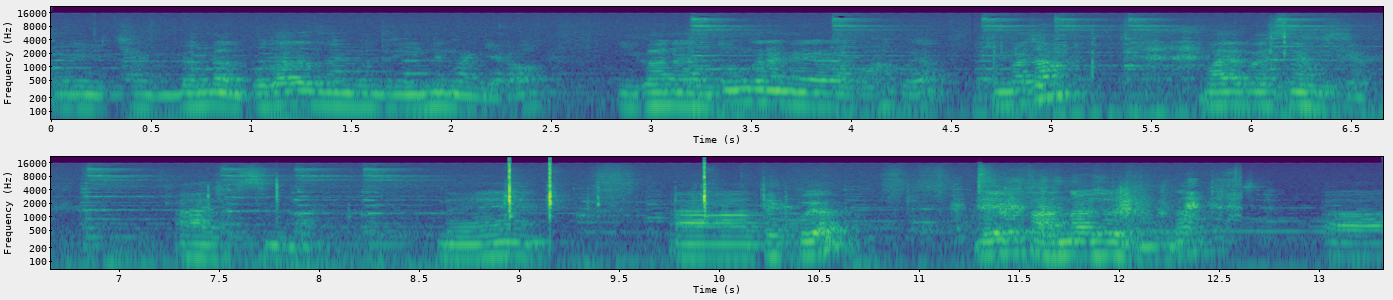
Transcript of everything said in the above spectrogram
우리 지금 몇몇 못 알아듣는 분들이 있는 관계로 이거는 동그라미라고 하고요. 김 과장 말 말씀해 보세요. 아 좋습니다. 네. 아 됐고요. 내일부터 안 나오셔도 됩니다. Uh,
